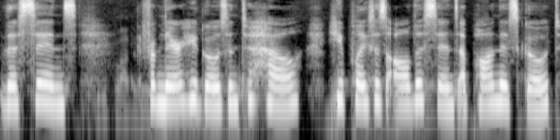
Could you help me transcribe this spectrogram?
the sins. From there, he goes into hell. He places all the sins upon this goat.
